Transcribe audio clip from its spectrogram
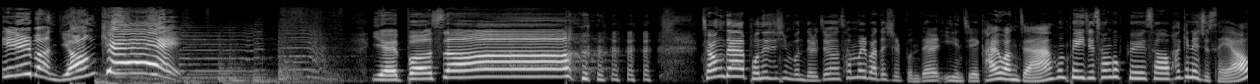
1번 영케! 예뻐서! 정답 보내주신 분들 중 선물 받으실 분들 이은지의 가요광장 홈페이지 선곡표에서 확인해주세요.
